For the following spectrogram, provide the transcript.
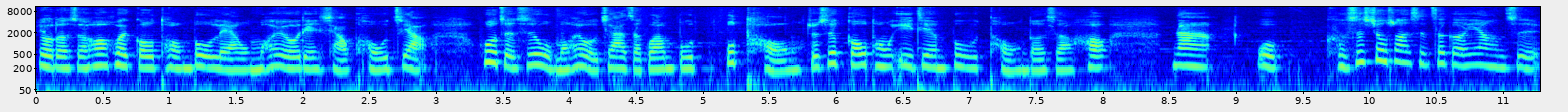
有的时候会沟通不良，我们会有点小口角，或者是我们会有价值观不不同，就是沟通意见不同的时候，那我可是就算是这个样子，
